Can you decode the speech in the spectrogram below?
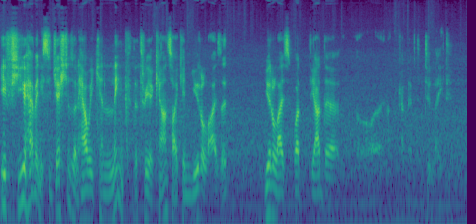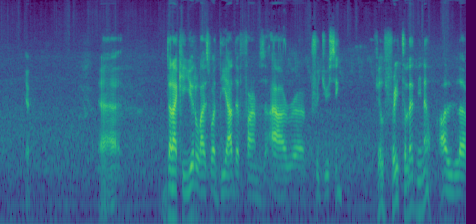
if you have any suggestions on how we can link the three accounts, I can utilize it. Utilize what the other. Oh, I think I left it too late. Yep. Uh, that I can utilize what the other farms are uh, producing. Feel free to let me know. I'll. Uh,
